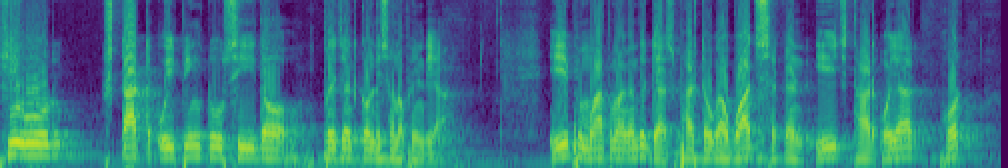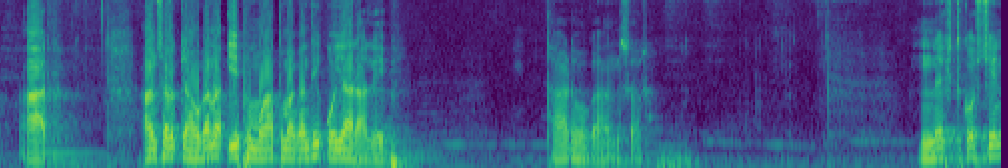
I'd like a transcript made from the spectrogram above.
he would start weeping to see the present condition of India if Mahatma Gandhi dash first होगा was second is third were fourth are answer क्या होगा ना? If Mahatma Gandhi were alive third होगा answer next question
